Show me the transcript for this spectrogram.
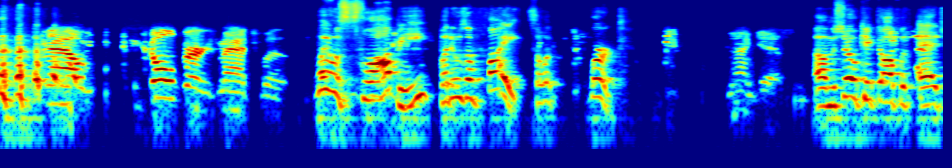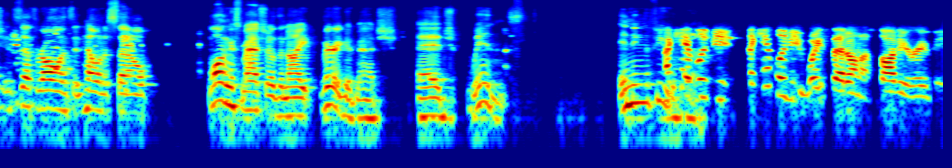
Now, Goldberg's match was, well, it was sloppy, but it was a fight, so it worked. I guess. Um, the show kicked off with Edge and Seth Rollins in Hell in a Cell. Longest match of the night. Very good match. Edge wins, ending the feud. I can't believe you. I can't believe you waste that on a Saudi Arabia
